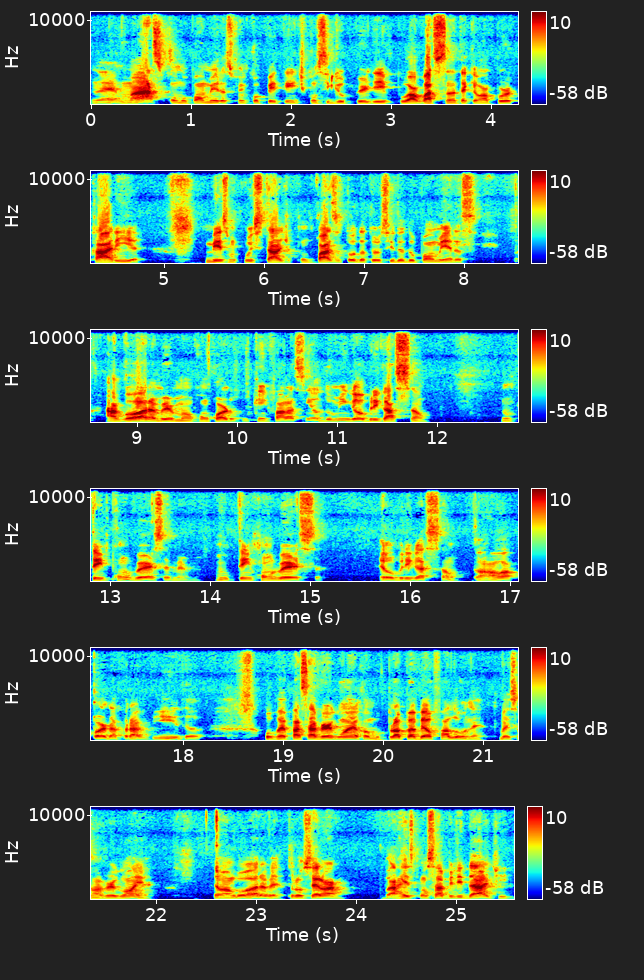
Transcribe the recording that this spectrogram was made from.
né? Mas, como o Palmeiras foi incompetente, conseguiu perder pro Água Santa, que é uma porcaria, mesmo com o estádio com quase toda a torcida do Palmeiras, Agora, meu irmão, concordo com quem fala assim, ó, domingo é obrigação. Não tem conversa, meu irmão. Não tem conversa. É obrigação. Então, acorda pra vida, ou vai passar vergonha, como o próprio Abel falou, né? Vai ser uma vergonha. Então, agora, velho, trouxeram a, a responsabilidade,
